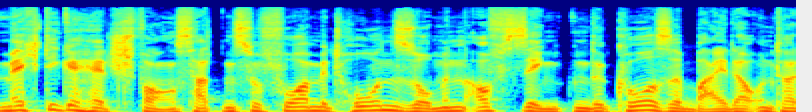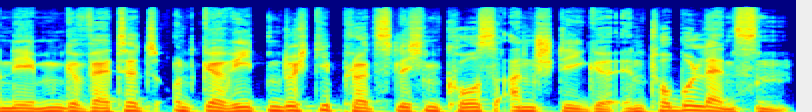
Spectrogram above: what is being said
Mächtige Hedgefonds hatten zuvor mit hohen Summen auf sinkende Kurse beider Unternehmen gewettet und gerieten durch die plötzlichen Kursanstiege in Turbulenzen.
